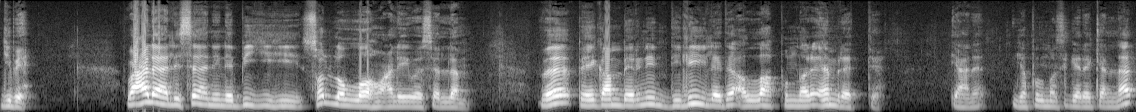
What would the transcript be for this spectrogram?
gibi. Ve ala lisani nebiyyihi sallallahu aleyhi ve sellem ve peygamberinin diliyle de Allah bunları emretti. Yani yapılması gerekenler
